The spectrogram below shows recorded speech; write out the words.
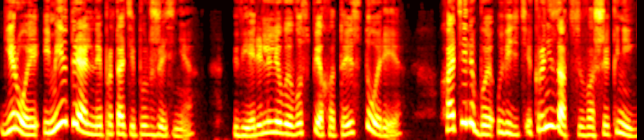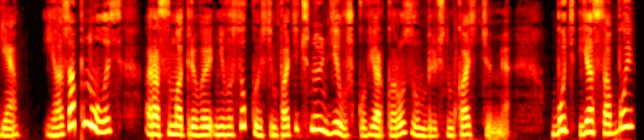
Герои имеют реальные прототипы в жизни? Верили ли вы в успех этой истории? Хотели бы увидеть экранизацию вашей книги? Я запнулась, рассматривая невысокую симпатичную девушку в ярко-розовом брючном костюме. Будь я собой,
